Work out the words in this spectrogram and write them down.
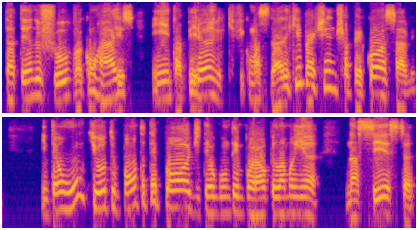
está tendo chuva com raios em Itapiranga, que fica uma cidade aqui pertinho de Chapecó, sabe? Então, um que outro ponto até pode ter algum temporal pela manhã, na sexta,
